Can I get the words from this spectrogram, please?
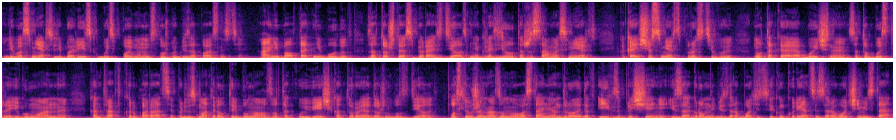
Либо смерть, либо риск быть пойманным службой безопасности. А они болтать не будут. За то, что я собираюсь сделать, мне грозила та же самая смерть. Какая еще смерть, спросите вы? Ну такая обычная, зато быстрая и гуманная. Контракт в корпорации предусматривал трибунал за такую вещь, которую я должен был сделать. После уже названного восстания андроидов и их запрещения из-за огромной безработицы и конкуренции за рабочие места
